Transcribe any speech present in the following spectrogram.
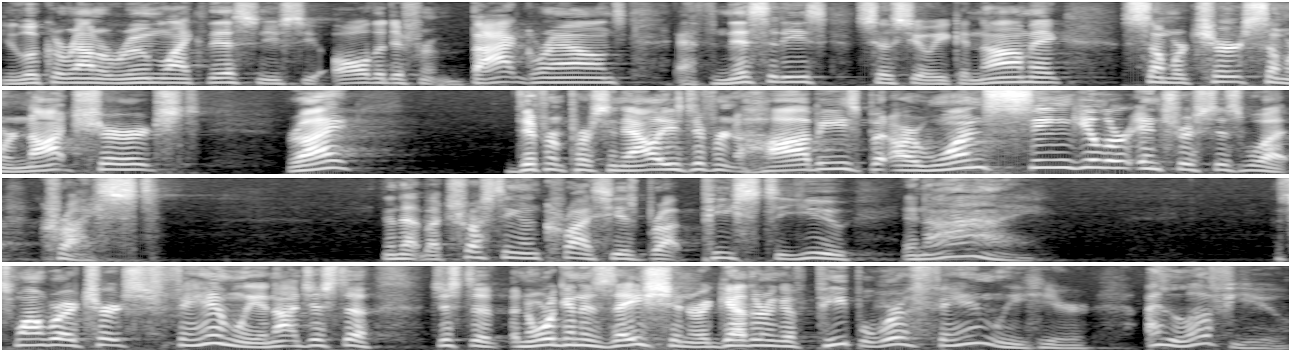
You look around a room like this and you see all the different backgrounds, ethnicities, socioeconomic. Some are church, some are not churched, right? different personalities, different hobbies, but our one singular interest is what? Christ. And that by trusting in Christ, He has brought peace to you and I. That's why we're a church family and not just, a, just a, an organization or a gathering of people. We're a family here. I love you.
